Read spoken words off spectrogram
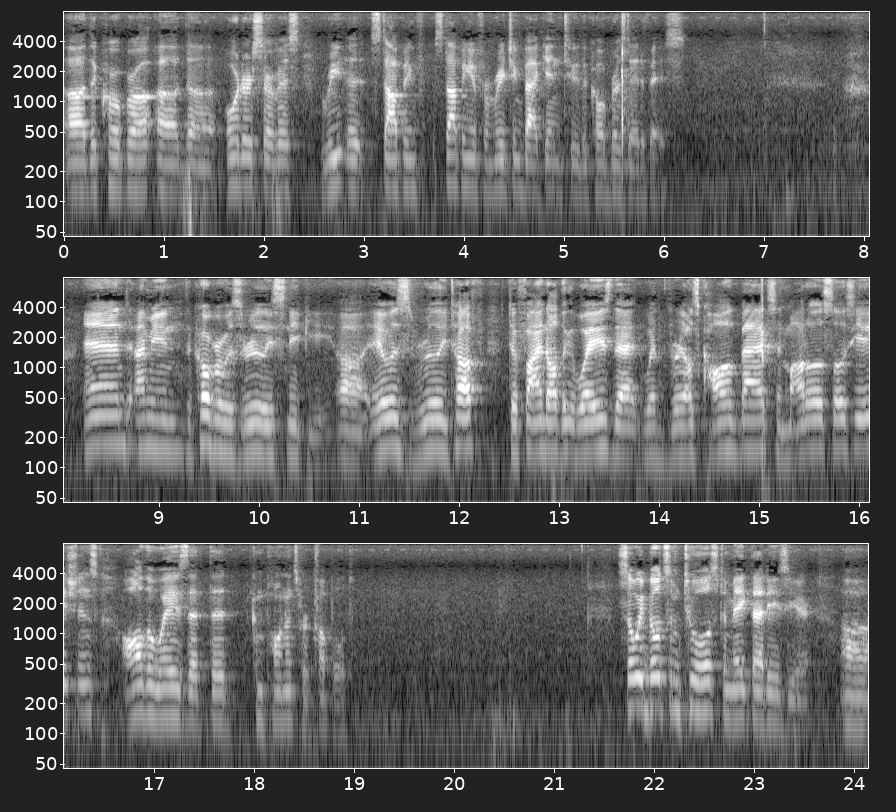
uh, the Cobra, uh, the order service, uh, stopping stopping it from reaching back into the Cobra's database. And I mean, the Cobra was really sneaky. Uh, it was really tough to find all the ways that, with Rails callbacks and model associations, all the ways that the components were coupled. So we built some tools to make that easier. Uh,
